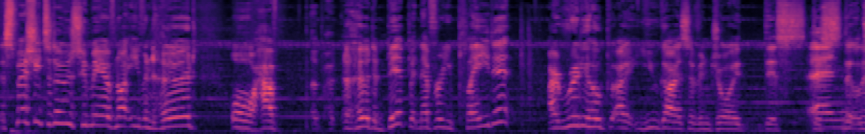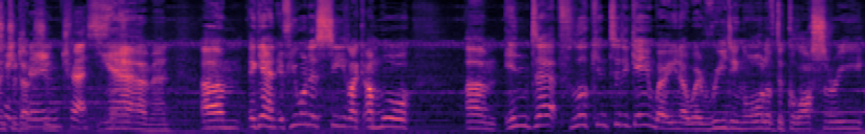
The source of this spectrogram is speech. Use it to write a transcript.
Especially to those who may have not even heard or have heard a bit but never really played it. I really hope uh, you guys have enjoyed this, this And little introduction. interest. Yeah, man. Um, again, if you want to see like a more um, in-depth look into the game, where you know we're reading all of the glossary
